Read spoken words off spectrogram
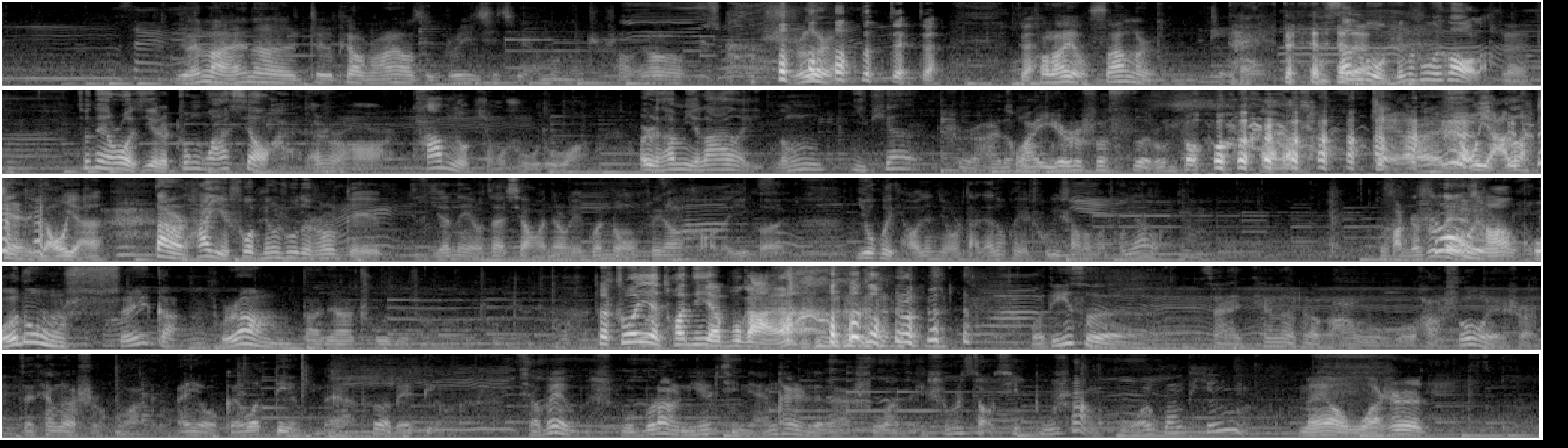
原来呢这个票房要组织一期节目呢，至少要十个人，对对对后来有三个人就够了。三部评书就够了。对，就那会儿我记得中华笑海的时候，他们就评书多，而且他们一拉能一天。是爱德华一人说四个钟头，这个谣言了，这是谣言。但是他一说评书的时候，给底下那个在笑话那会儿给观众非常好的一个优惠条件，就是大家都可以出去上厕所抽烟了。反正是那场，活动，谁敢不让大家出去上厕所抽烟？这专业团体也不敢啊。我第一次在天乐票房，我我好像说过这事儿，在天乐使活，哎呦，给我顶的呀，特别顶。小贝，我不知道你是几年开始在那儿说的，你是不是早期不上活，光听啊？没有，我是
